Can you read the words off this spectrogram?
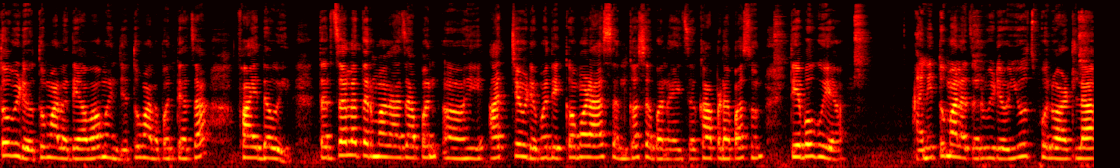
तो व्हिडिओ तुम्हाला द्यावा म्हणजे तुम्हाला पण त्याचा फायदा होईल. तर चला तर मग आज आपण हे आजच्या व्हिडिओमध्ये कमळ आसन कसं बनायचं कापडापासून ते बघूया. आणि तुम्हाला जर व्हिडिओ युजफुल वाटला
